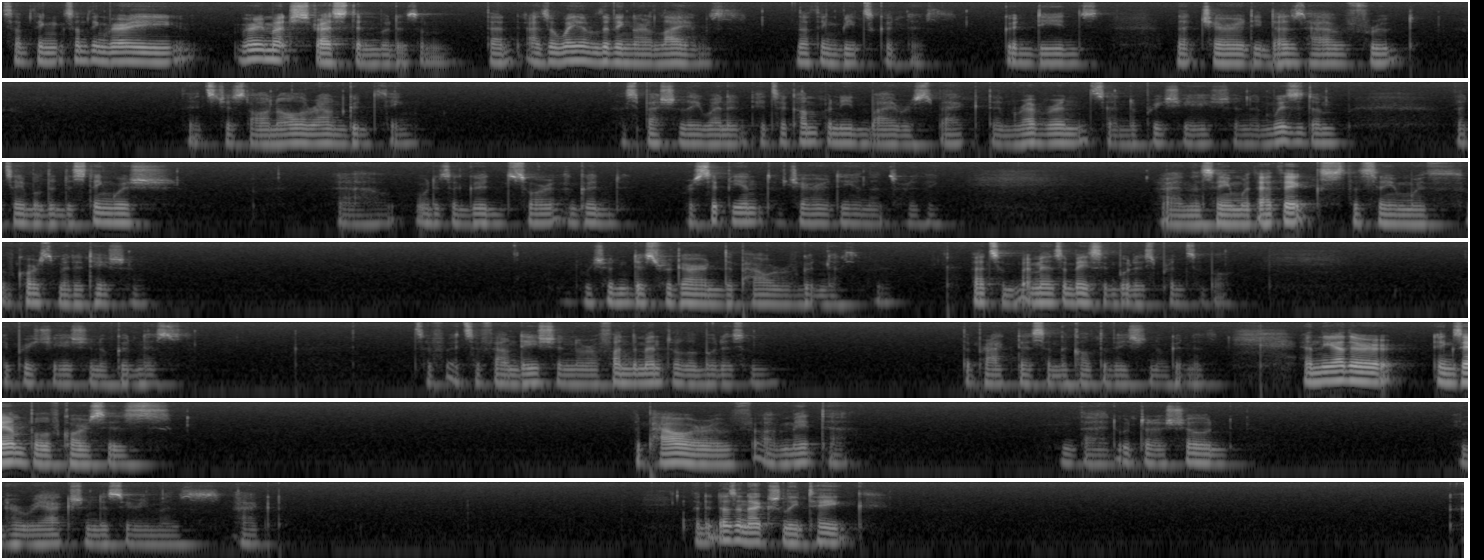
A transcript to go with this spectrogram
Something, something very very much stressed in Buddhism that as a way of living our lives, nothing beats goodness. Good deeds, that charity does have fruit. It's just an all-around good thing. Especially when it, it's accompanied by respect and reverence and appreciation and wisdom that's able to distinguish uh, what is a good sort, a good recipient of charity and that sort of thing. And the same with ethics, the same with, of course, meditation. We shouldn't disregard the power of goodness. That's a, I mean, it's a basic Buddhist principle. The appreciation of goodness. It's a, it's a foundation or a fundamental of Buddhism. The practice and the cultivation of goodness. And the other example, of course, is the power of, of metta that Uttara showed in her reaction to Sirima's act. That it doesn't actually take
